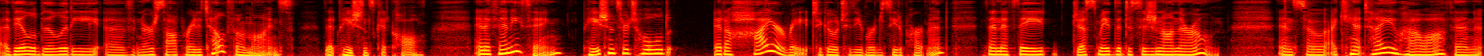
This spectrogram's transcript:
availability of nurse operated telephone lines that patients could call. And if anything, patients are told at a higher rate to go to the emergency department than if they just made the decision on their own. And so I can't tell you how often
